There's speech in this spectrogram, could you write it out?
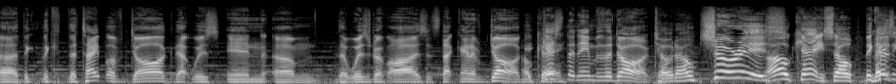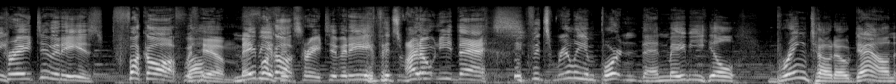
uh, the, the the type of dog that was in um, the Wizard of Oz. It's that kind of dog. Okay. Guess the name of the dog. Toto. Sure is. Okay, so Because maybe, creativity is fuck off with Well, him. maybe fuck if off it's- creativity. if it's I don't need that. if it's really important, then maybe he'll bring Toto down,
